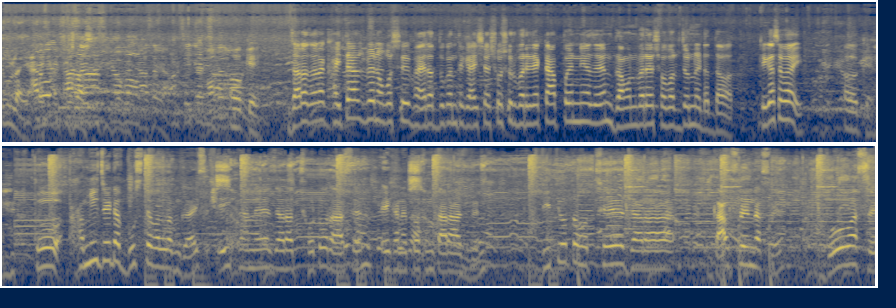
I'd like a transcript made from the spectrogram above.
এগুলাই। আরও অনেক কিছু আছে। ওকে যারা যারা খাইতে আসবেন, অবশ্যই ভাইরার দোকান থেকে আইসা শ্বশুর বাড়ির একটা আপ্যায়ন নিয়ে যাবেন ব্রাহ্মণবাড়িয়া সবার জন্য এটা দাওয়াত। ঠিক আছে ভাই? ওকে তো আমি যেটা বুঝতে পারলাম গাইস এইখানে যারা ছোটরা আছেন, এইখানে প্রথম তারা আসবেন। দ্বিতীয়ত হচ্ছে যারা গার্লফ্রেন্ড আছে, বউ আছে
